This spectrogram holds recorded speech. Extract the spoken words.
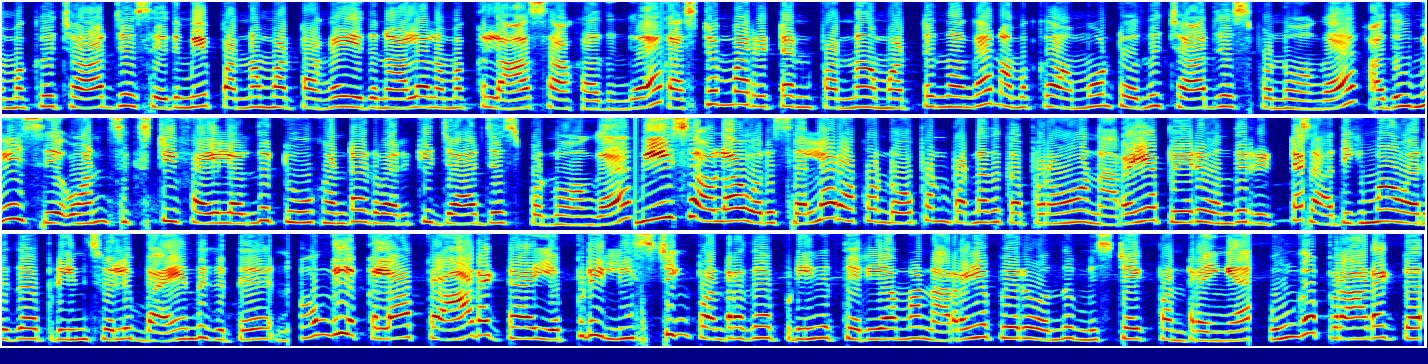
நமக்கு சார்ஜஸ் எதுவுமே பண்ண மாட்டாங்க. இதனால நமக்கு லாஸ் ஆகாதுங்க. கஸ்டமர் ரிட்டர்ன் பண்ணா மட்டும்தாங்க நமக்கு அமௌண்ட் வந்து சார்ஜஸ் பண்ணுவாங்க. அதுவுமே ஒன் சிக்ஸ்டி ஃபைவ்ல இருந்து டூ ஹண்ட்ரட் வரைக்கும் சார்ஜஸ் பண்ணுவாங்க. இந்தியாவில் ஒரு செல்லர் அக்கௌண்ட் ஓப்பன் பண்ணதுக்கப்புறம் நிறைய பேர் வந்து ரிட்டர்ன்ஸ் அதிகமா வருது அப்படின்னு சொல்லி பயந்துகிட்டு அவங்களுக்கெல்லாம் ப்ராடக்டை எப்படி லிஸ்டிங் பண்றது அப்படின்னு தெரியாம நிறைய பேர் வந்து மிஸ்டேக் பண்றீங்க. உங்க ப்ராடக்ட்டை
